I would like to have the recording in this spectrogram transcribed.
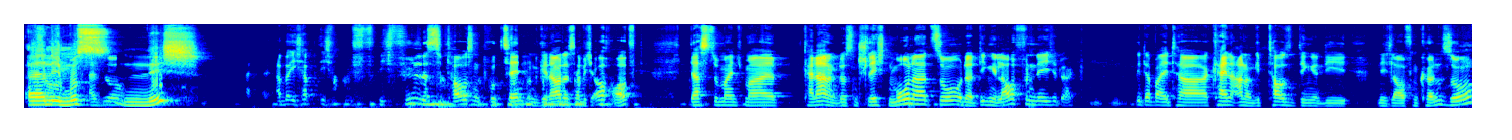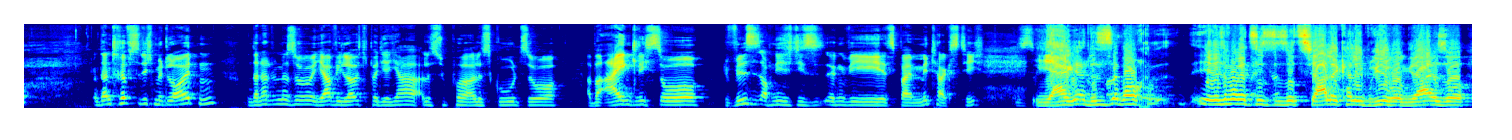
Äh, also, nee, muss also, nicht. Aber ich, hab, ich, ich fühle das zu 1000 Prozent und genau das habe ich auch oft, dass du manchmal, keine Ahnung, du hast einen schlechten Monat so oder Dinge laufen nicht oder Mitarbeiter, keine Ahnung, gibt tausend Dinge, die nicht laufen können so. Und dann triffst du dich mit Leuten und dann hat man so, ja, wie läuft es bei dir? Ja, alles super, alles gut, so. Aber eigentlich so, du willst es auch nicht dieses irgendwie jetzt beim Mittagstisch. Ja, das ist aber auch, ja, das ist aber auch jetzt so, so soziale Kalibrierung, ja, also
